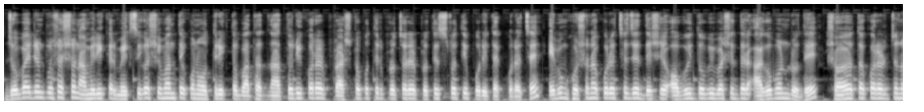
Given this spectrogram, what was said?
জো বাইডেন প্রশাসন আমেরিকার মেক্সিকো সীমান্তে কোনো অতিরিক্ত বাধা না তৈরি করার রাষ্ট্রপতির প্রচারের প্রতিশ্রুতি পরিত্যাগ করেছে এবং ঘোষণা করেছে যে দেশে অবৈধ অভিবাসীদের আগমন রোধে সহায়তা করার জন্য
